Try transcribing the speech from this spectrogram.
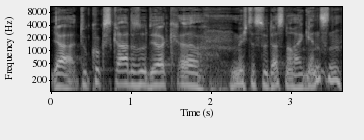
Ja, du guckst gerade so, Dirk. Äh, möchtest du das noch ergänzen?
